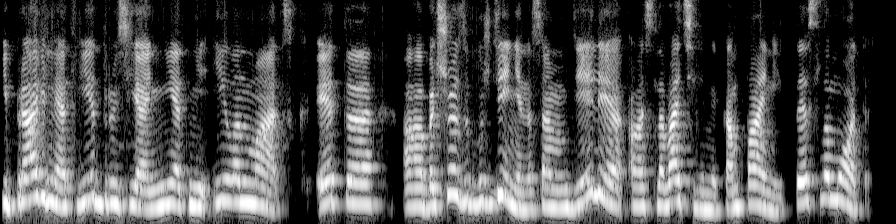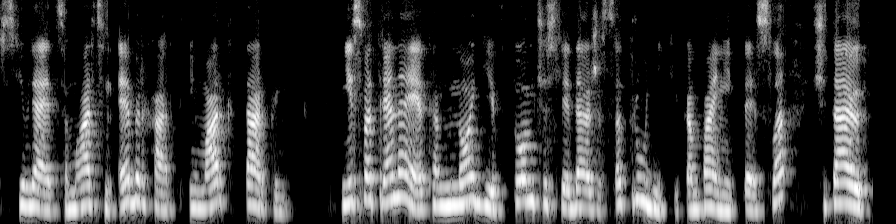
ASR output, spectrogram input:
И правильный ответ, друзья, нет, не Илон Маск. Это а, большое заблуждение. На самом деле основателями компании Tesla Motors являются Мартин Эберхард и Марк Тарпинг. Несмотря на это, многие, в том числе даже сотрудники компании Tesla, считают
